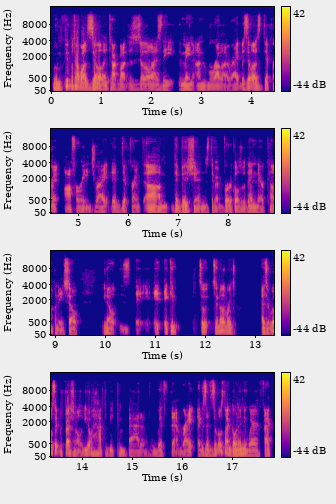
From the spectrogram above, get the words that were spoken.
when people talk about Zillow, they talk about Zillow as the, the main umbrella, right? But Zillow has different offerings, right? They have different um, divisions, different verticals within their company. So, you know, it, it can, so, so in other words, as a real estate professional, you don't have to be combative with them, right? Like I said, Zillow's not going anywhere. In fact,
